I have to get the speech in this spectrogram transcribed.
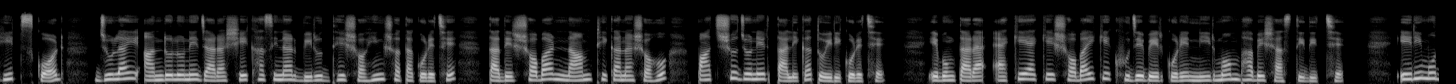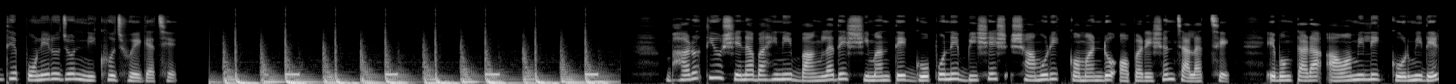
হিট স্কোয়াড জুলাই আন্দোলনে যারা শেখ হাসিনার বিরুদ্ধে সহিংসতা করেছে, তাদের সবার নাম ঠিকানা সহ পাঁচশো জনের তালিকা তৈরি করেছে এবং তারা একে একে সবাইকে খুঁজে বের করে নির্মমভাবে শাস্তি দিচ্ছে। এরই মধ্যে পনেরো জন নিখোঁজ হয়ে গেছে। ভারতীয় সেনাবাহিনী বাংলাদেশ সীমান্তে গোপনে বিশেষ সামরিক কমান্ডো অপারেশন চালাচ্ছে এবং তারা আওয়ামী লীগ কর্মীদের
